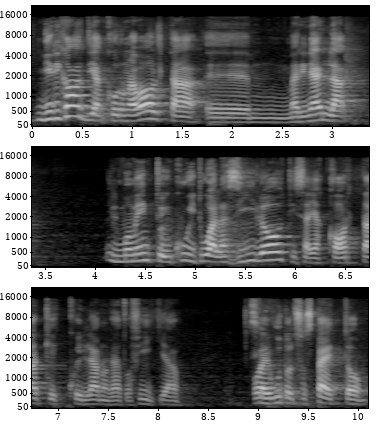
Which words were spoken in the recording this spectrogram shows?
mi ricordi ancora una volta, eh, Marinella, il momento in cui tu all'asilo ti sei accorta che quella non era tua figlia? Sì. O hai avuto il sospetto?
